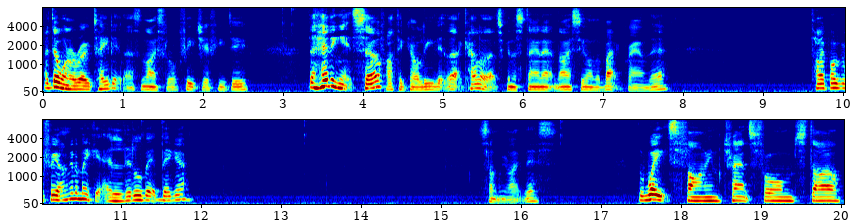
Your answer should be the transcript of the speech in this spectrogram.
I don't want to rotate it. That's a nice little feature if you do. The heading itself, I think I'll leave it that colour. That's going to stand out nicely on the background there. Typography, I'm going to make it a little bit bigger. Something like this. The weight's fine. Transform, style.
